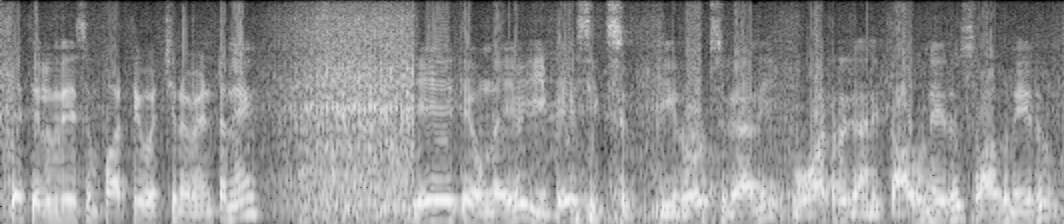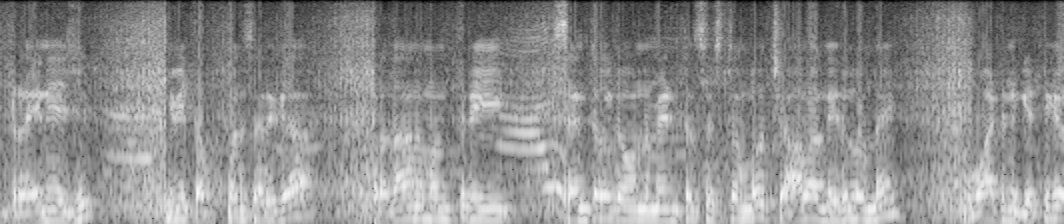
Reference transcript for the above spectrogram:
అంటే తెలుగుదేశం పార్టీ వచ్చిన వెంటనే ఏ ఉన్నాయో ఈ బేసిక్స్ ఈ రోడ్స్ కానీ వాటర్ కానీ తాగునీరు సాగునీరు డ్రైనేజ్ ఇవి తప్పనిసరిగా ప్రధానమంత్రి సెంట్రల్ గవర్నమెంట్ సిస్టంలో చాలా నిధులు ఉన్నాయి వాటిని గట్టిగా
